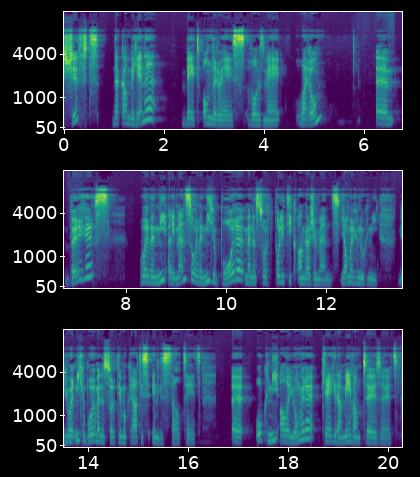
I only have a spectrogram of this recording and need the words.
shift, dat kan beginnen bij het onderwijs, volgens mij. Waarom? Um, burgers worden niet, allee, mensen worden niet geboren met een soort politiek engagement. Jammer genoeg niet. Je wordt niet geboren met een soort democratische ingesteldheid. Uh, ook niet alle jongeren krijgen dat mee van thuis uit.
